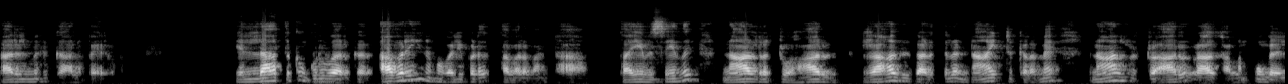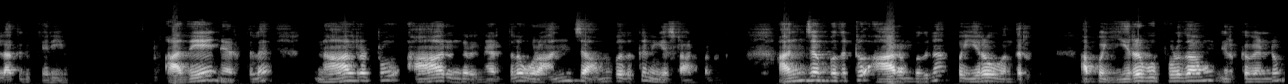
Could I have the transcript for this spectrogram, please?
அருள்மிகு காலப்பெயர்வு எல்லாத்துக்கும் குருவா இருக்கார். அவரையும் நம்ம வழிபட தவற வேண்டாம். தயவு செய்து நாலரை டு ஆறு ராகு காலத்துல ஞாயிற்றுக்கிழமை நாலு டு ஆறு ராகு காலம் உங்கள் எல்லாத்துக்கும் தெரியும். அதே நேரத்துல நாலரை டு ஆறுங்கிற நேரத்துல ஒரு அஞ்சு ஐம்பதுக்கு நீங்க ஸ்டார்ட் பண்ணுங்க. அஞ்சு ஐம்பது டு ஆறு ஐம்பதுன்னா இப்ப இரவு வந்துருது. அப்ப இரவு பொழுதாகவும் இருக்க வேண்டும்.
